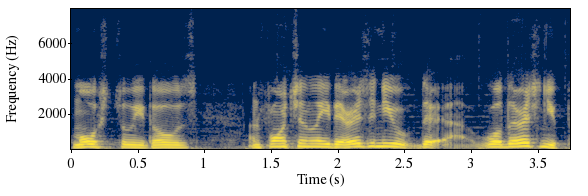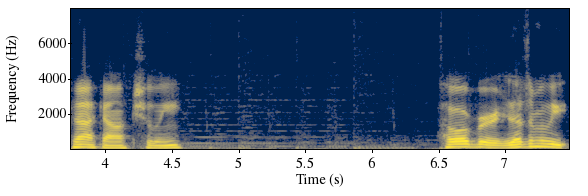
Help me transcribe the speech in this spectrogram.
mostly those. Unfortunately, there is a new, there, well there is a new pack actually. However, it doesn't really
